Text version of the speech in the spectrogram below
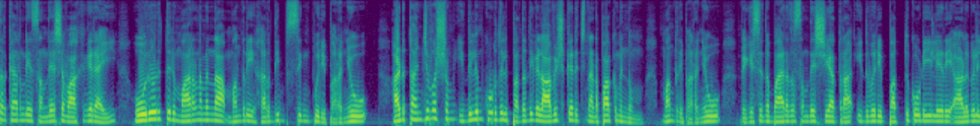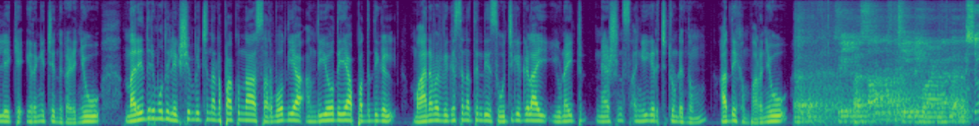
സർക്കാരിന്റെ സന്ദേശവാഹകരായി ഓരോരുത്തരും മാറണമെന്ന മന്ത്രി ഹർദീപ് സിംഗ് പുരി പറഞ്ഞു. അടുത്ത അഞ്ചു വർഷം ഇതിലും കൂടുതൽ പദ്ധതികൾ ആവിഷ്കരിച്ച് നടപ്പാക്കുമെന്നും മന്ത്രി പറഞ്ഞു. വികസിത ഭാരത സന്ദേശയാത്ര ഇതുവരെ പത്ത് കോടിയിലേറെ ആളുകളിലേക്ക് ഇറങ്ങിച്ചെന്ന് കഴിഞ്ഞു. നരേന്ദ്രമോദി ലക്ഷ്യം വെച്ച് നടപ്പാക്കുന്ന സർവോദയ അന്ത്യോദയ പദ്ധതികൾ മാനവ വികസനത്തിന്റെ സൂചികകളായി യുണൈറ്റഡ് നേഷൻസ് അംഗീകരിച്ചിട്ടുണ്ടെന്നും അദ്ദേഹം പറഞ്ഞു. So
